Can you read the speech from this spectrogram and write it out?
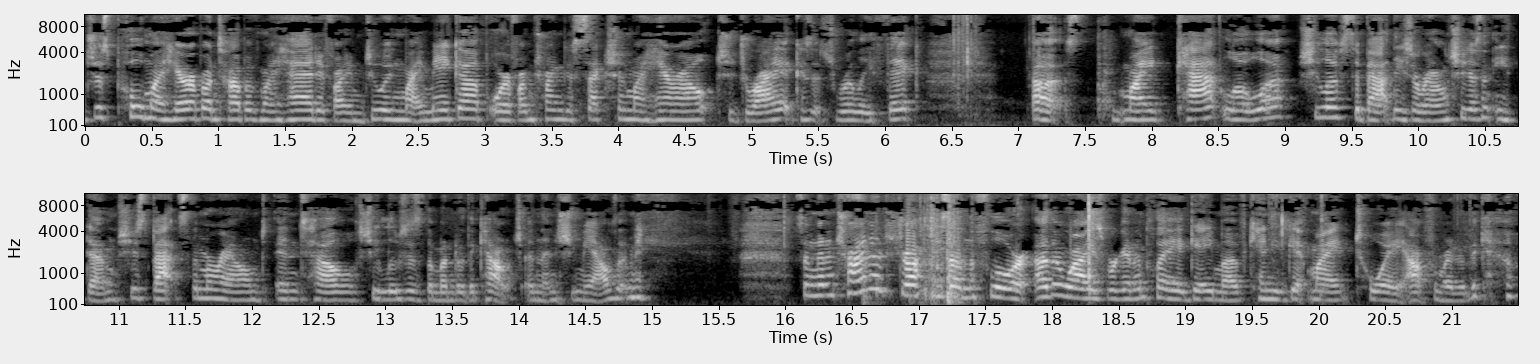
just pull my hair up on top of my head if I'm doing my makeup or if I'm trying to section my hair out to dry it because it's really thick. Uh, my cat, Lola, she loves to bat these around. She doesn't eat them. She just bats them around until she loses them under the couch and then she meows at me. So I'm going to try not to drop these on the floor. Otherwise, we're going to play a game of can you get my toy out from under the couch?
